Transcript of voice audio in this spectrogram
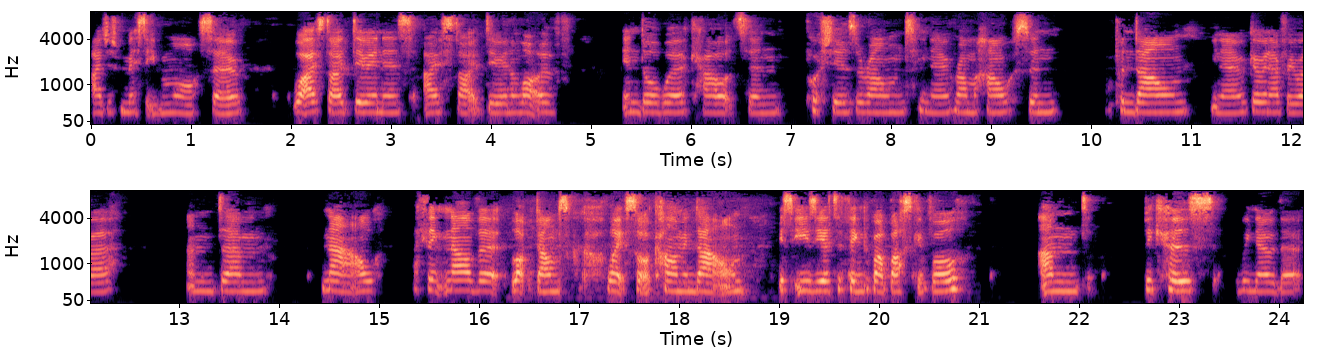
I just miss even more. So what I started doing is I started doing a lot of indoor workouts and pushes around, you know, around my house and up and down, you know, going everywhere. And um, now, I think now that lockdown's like sort of calming down, it's easier to think about basketball. And because we know that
